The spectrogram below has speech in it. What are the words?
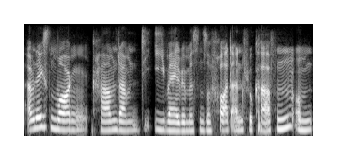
Am nächsten Morgen kam dann die E-Mail, wir müssen sofort an den Flughafen. Um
